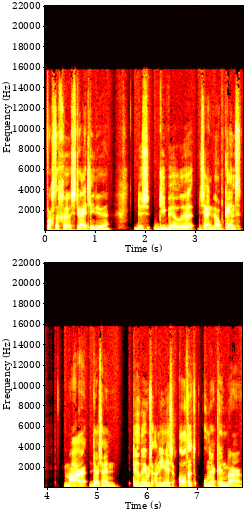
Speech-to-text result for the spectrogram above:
prachtige strijdliederen. Dus die beelden zijn wel bekend. Maar daar zijn deelnemers aan IS altijd onherkenbaar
